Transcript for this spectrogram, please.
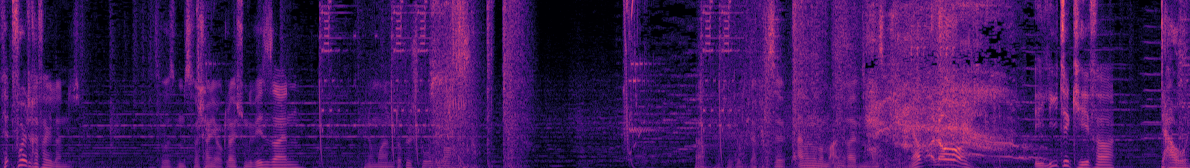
Fett Volltreffer gelandet. So, das muss wahrscheinlich auch gleich schon gewesen sein. Hier nochmal einen Doppelstoß machen. Ja, natürlich glaube ich einfach, einfach nur nochmal angreifen und dann ist ja schon. Jawoll! Elite-Käfer down.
